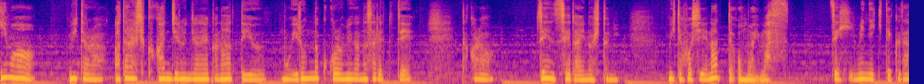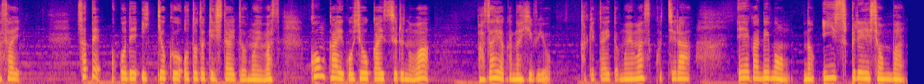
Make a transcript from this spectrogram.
今見たら新しく感じるんじゃないかなっていうもういろんな試みがなされててだから全世代の人に見てほしいなって思います。ぜひ見に来てください。さてここで一曲お届けしたいと思います。今回ご紹介するのは鮮やかな日々をかけたいと思います。こちら、映画リボンのインスピレーション版、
